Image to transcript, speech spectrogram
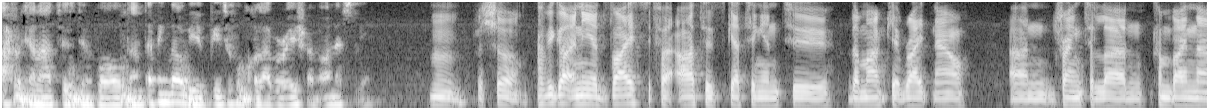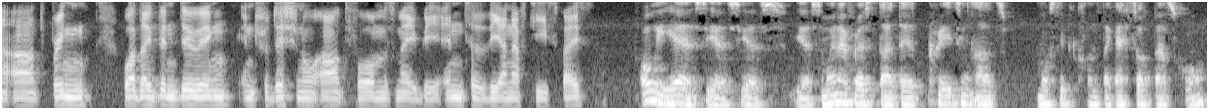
African artists involved, and I think that would be a beautiful collaboration, honestly. Mm, for sure. Have you got any advice for artists getting into the market right now and trying to learn, combine their art, bring what they've been doing in traditional art forms maybe into the NFT space? Oh yes, yes, yes, yes. When I first started creating art, mostly because like I sucked at school,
